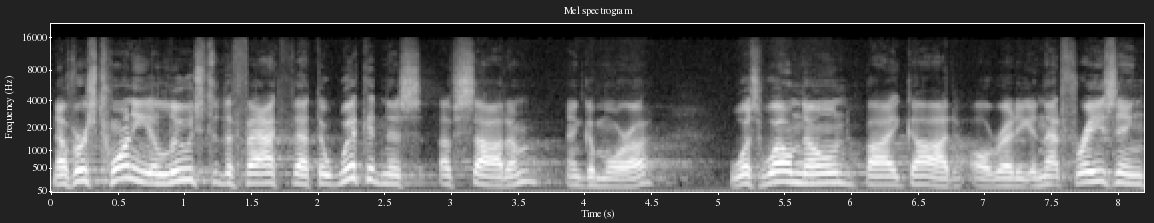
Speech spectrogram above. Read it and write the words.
Now, verse 20 alludes to the fact that the wickedness of Sodom and Gomorrah was well known by God already. And that phrasing,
